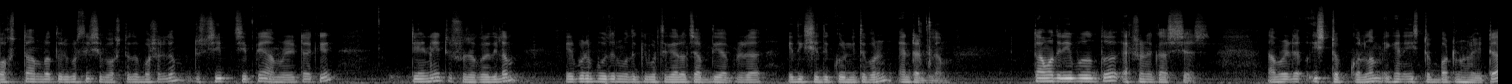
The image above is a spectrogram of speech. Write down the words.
বক্সটা আমরা তৈরি করছি, সেই বক্সটাতে বসাই দিলাম, একটু শিপ চেপে আমরা এটাকে টেনে একটু সোজা করে দিলাম। এরপরে প্রয়োজন মতো কিবোর্ড থেকে আরও চাপ দিয়ে আপনারা এদিক সেদিক করে নিতে পারেন এন্টার দিলাম। তো আমাদের এই পর্যন্ত অ্যাকশনের কাজ শেষ। আমরা এটা স্টপ করলাম। এখানে স্টপ বাটন হলো এটা।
